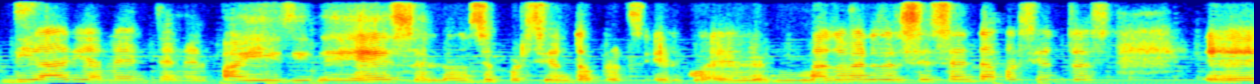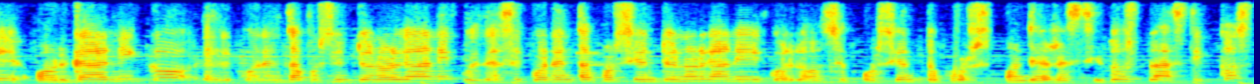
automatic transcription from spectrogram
diariamente en el país y de eso el 11%, más o menos el 60% es eh, orgánico, el 40% inorgánico y de ese 40% inorgánico el 11% corresponde a residuos plásticos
